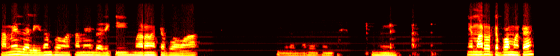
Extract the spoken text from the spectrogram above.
சமையல் வேலைக்கு தான் போவான். சமையல் வேலைக்கு மரம் வெட்ட போவான். ஏன் மரம் வெட்ட போக மாட்டேன்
